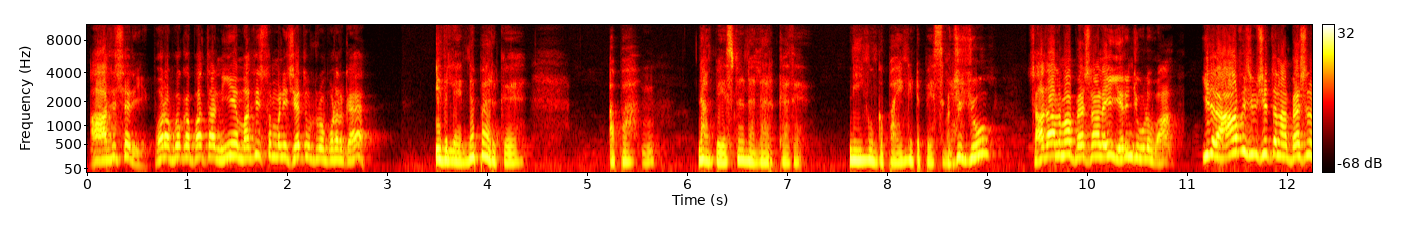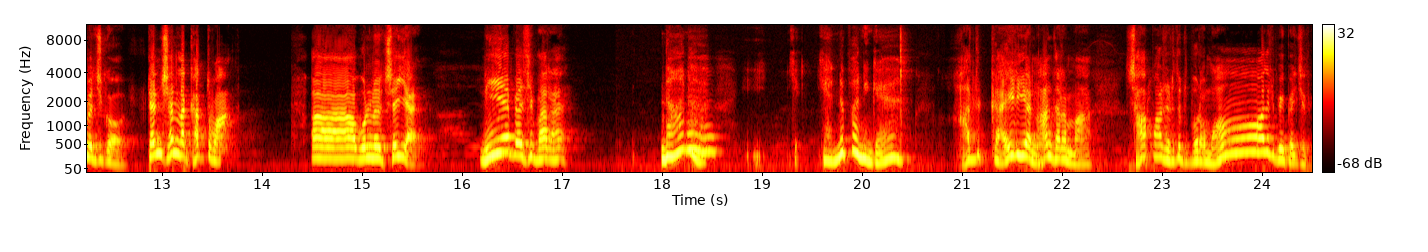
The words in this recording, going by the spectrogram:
அது சரி. போற போக்க பார்த்தா நீயே மத்தியஸ்தம் பண்ணி சேர்த்து விட்டுற போல இருக்க. இதில் என்னப்பா இருக்கு? அப்பா நான் பேசினா நல்லா இருக்காது. நீங்கள் உங்கள் பையன்கிட்ட பேசுங்க. அச்சுச்சோ. சாதாரணமா பேசினாலே எரிஞ்சு விடுவான் இதுல ஆபீஸ் விஷயத்தை நான் பேசணும் வச்சுக்கோ. டென்ஷன்ல கத்துவான். ஒன்று செய்ய. நீயே பேசி பாரு. நானா? எ- என்னப்பா நீங்க? அதுக்கு ஐடியா நான் தரேம்மா. சாப்பாடு எடுத்துட்டு போற மாதிரி போய் பேசிரு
